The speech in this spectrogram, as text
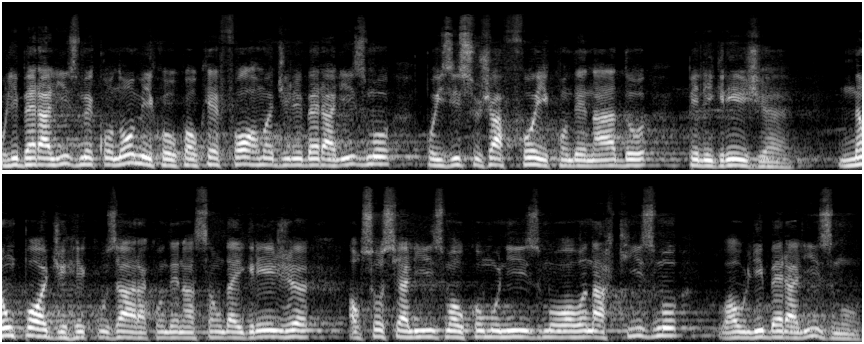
o liberalismo econômico ou qualquer forma de liberalismo, pois isso já foi condenado pela Igreja. Não pode recusar a condenação da Igreja ao socialismo, ao comunismo, ao anarquismo ou ao liberalismo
